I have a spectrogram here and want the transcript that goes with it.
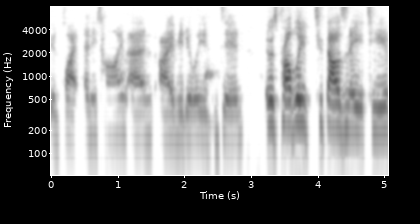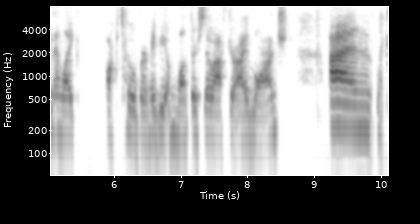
can apply anytime. And I immediately did. It was probably 2018 and like October, maybe a month or so after I launched. And like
